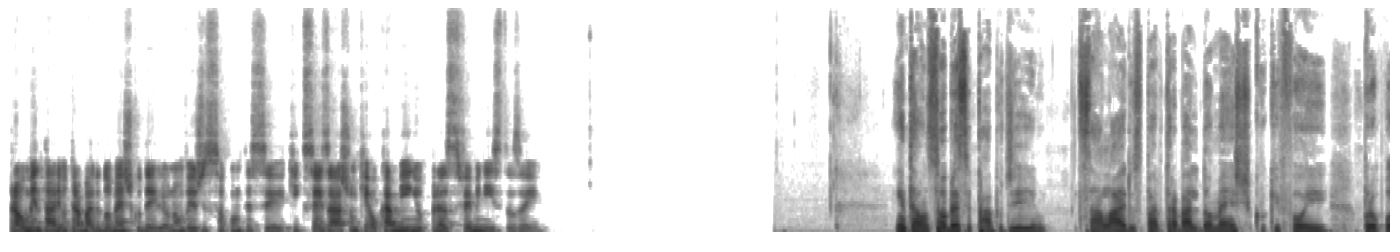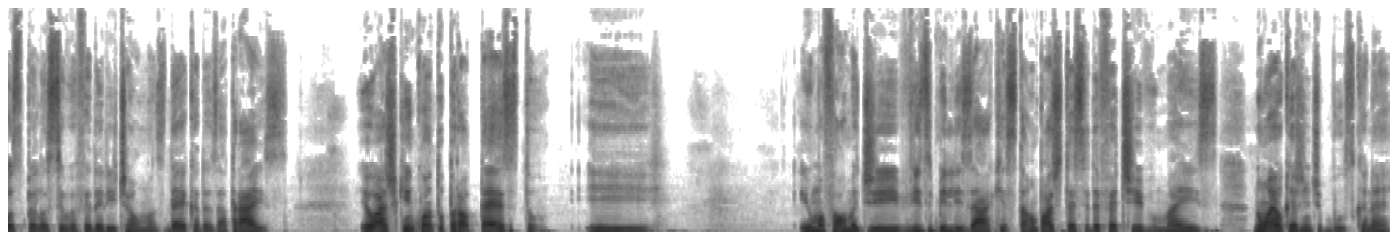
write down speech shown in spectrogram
para aumentarem o trabalho doméstico dele. Eu não vejo isso acontecer. O que, que vocês acham que é o caminho para as feministas aí? Então, sobre esse papo de salários para o trabalho doméstico que foi proposto pela Silva Federici há umas décadas atrás, eu acho que enquanto protesto e e uma forma de visibilizar a questão pode ter sido efetivo, mas não é o que a gente busca, né?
